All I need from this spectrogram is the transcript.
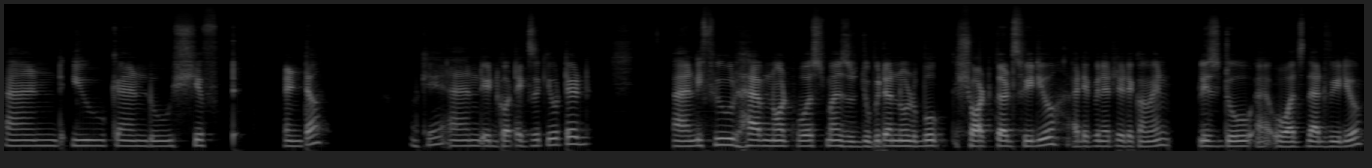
and you can do shift enter okay and it got executed and if you have not watched my jupyter notebook shortcuts video i definitely recommend please do uh, watch that video.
